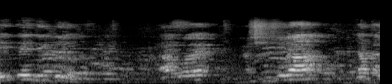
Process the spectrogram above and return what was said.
এই এই তারপরে শিশুরা যাতে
